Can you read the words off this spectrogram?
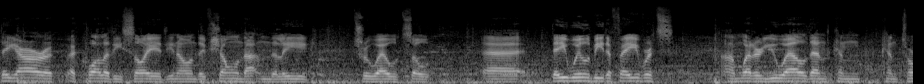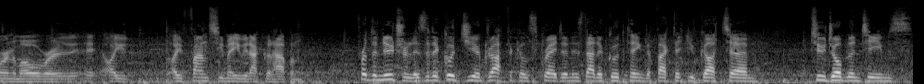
they are a, a quality side, you know, and they've shown that in the league throughout. So uh, they will be the favourites, and whether UL then can can turn them over, I I fancy maybe that could happen. For the neutral, is it a good geographical spread, and is that a good thing? The fact that you've got um, two Dublin teams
